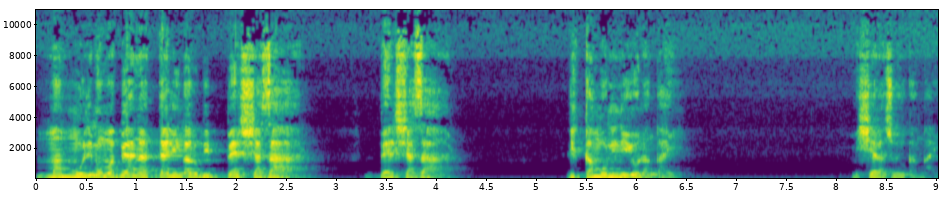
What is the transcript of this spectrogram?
ma molimo mabe wana atali ngai alobi belshazar belshazar likambo nini yo na ngai michel azoyoka ngai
